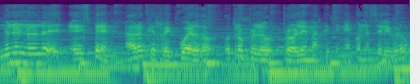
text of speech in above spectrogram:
No, no, no, eh, esperen, ahora que recuerdo, otro problema que tenía con este libro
